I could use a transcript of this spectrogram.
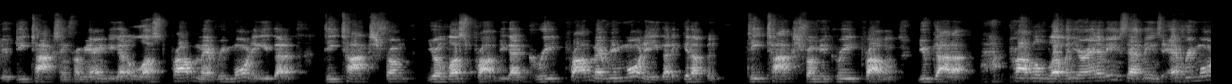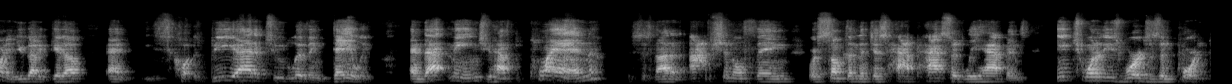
you're detoxing from your anger. You got a lust problem every morning. You got to detox from your lust problem. You got a greed problem every morning. You got to get up and detox from your greed problem. You got a problem loving your enemies. That means every morning you got to get up and beatitude living daily. And that means you have to plan. This is not an optional thing or something that just haphazardly happens. Each one of these words is important.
